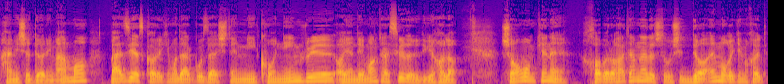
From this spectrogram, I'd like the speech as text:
همیشه داریم اما بعضی از کارهایی که ما در گذشته می‌کنیم روی آینده ما هم تاثیر داره دیگه. حالا شما ممکنه خواب راحت هم نداشته باشید. دائم موقعی که می‌خواید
